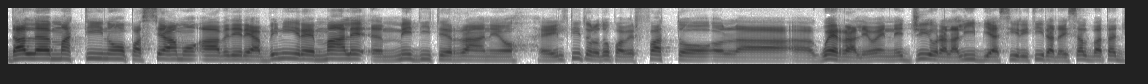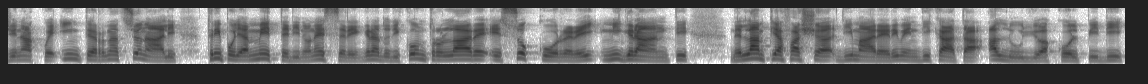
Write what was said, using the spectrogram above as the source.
Dal mattino passiamo a vedere avvenire male eh, mediterraneo. È il titolo dopo aver fatto la uh, guerra alle ONG, ora la Libia si ritira dai salvataggi in acque internazionali. Tripoli ammette di non essere in grado di controllare e soccorrere i migranti nell'ampia fascia di mare rivendicata a luglio a colpi di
